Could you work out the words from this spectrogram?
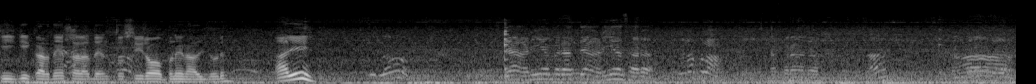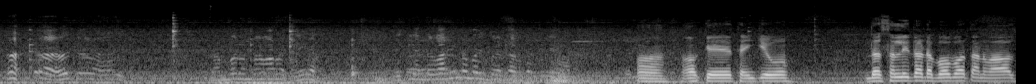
ਕੀ ਕੀ ਕਰਦੇ ਆ ਸਾਰਾ ਦਿਨ? ਤੁਸੀਂ ਰਹੋ ਆਪਣੇ ਨਾਲ ਜੁੜੇ। ਹਾਂਜੀ? ਧਿਆਨ ਹੀ ਆ ਮੇਰਾ ਧਿਆਨ ਹੀ ਆ ਸਾਰਾ। ਕਿਹੜਾ ਭਲਾ? ਨੰਬਰਾਂ ਦਾ। ਹਾਂ? ਹਾਂ। ਨੰਬਰ ਨੰਬਰ ਵਾਲਾ ਰੱਖੇਗਾ ਦੇਖੀ ਅੰਦਰ ਵਾਲੀ ਨੰਬਰ ਹੀ ਪੈਦਾ ਕਰਕੇ ਲੈਣਾ ਹਾਂ ਓਕੇ ਥੈਂਕ ਯੂ ਦੱਸਣ ਲਈ ਤੁਹਾਡਾ ਬਹੁਤ ਬਹੁਤ ਧੰਨਵਾਦ।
